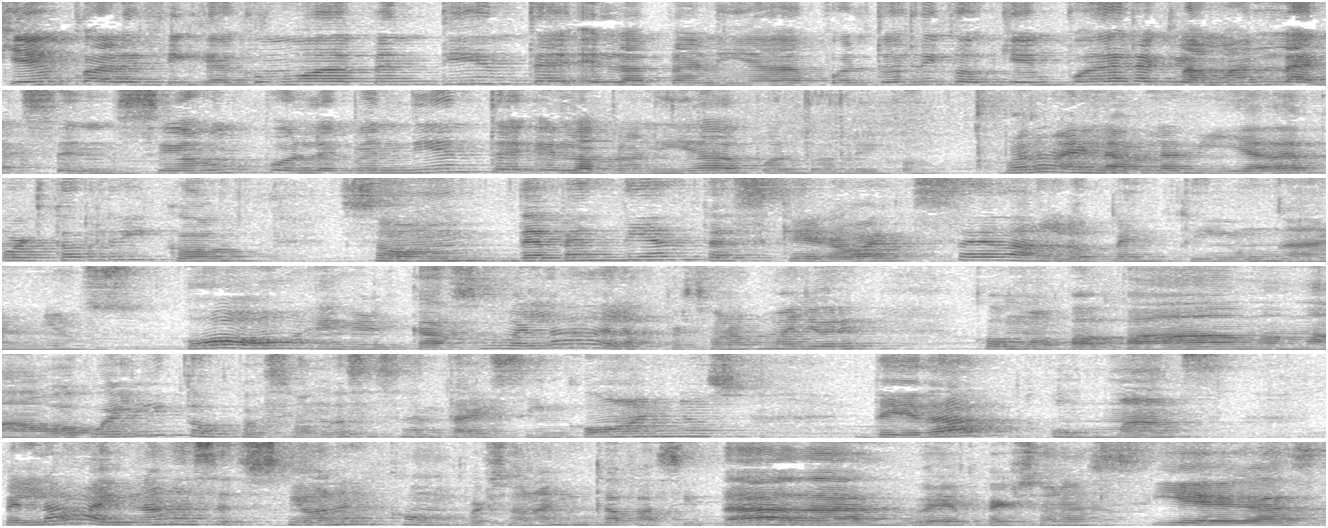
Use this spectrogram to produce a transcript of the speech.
¿Quién cualifica como dependiente en la planilla de Puerto Rico? ¿Quién puede reclamar la exención por dependiente en la planilla de Puerto Rico? Bueno, en la planilla de Puerto Rico son dependientes que no excedan los 21 años. O en el caso ¿verdad? de las personas mayores como papá, mamá o abuelito, pues son de 65 años de edad o más. ¿verdad? Hay unas excepciones como personas incapacitadas, eh, personas ciegas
